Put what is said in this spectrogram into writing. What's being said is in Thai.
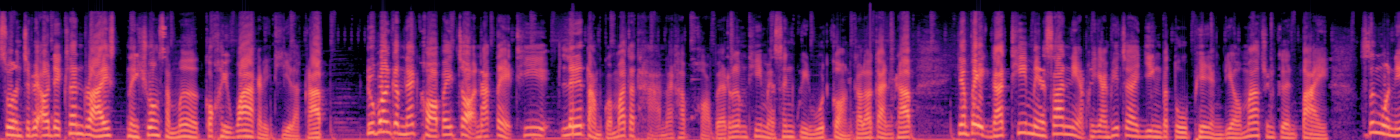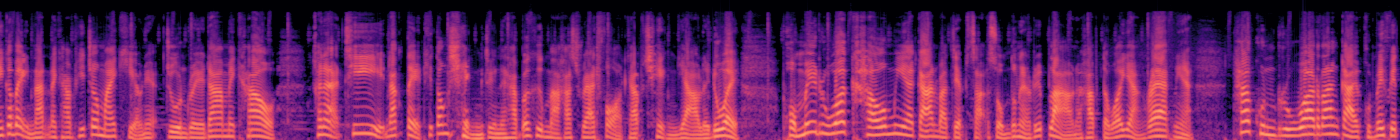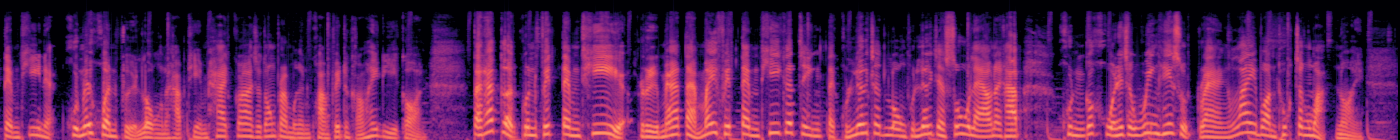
ส่วนจะไปเอาเดค l นไรส์ในช่วงซัมเมอร์ก็ค่อยว่ากันอีกทีละครับ ดูบอลกับแนทขอไปเจาะนักเตะที่เล่นได้ต่ำกว่ามาตรฐานนะครับ ขอไปเริ่มที่เมสันกรีนวูดก่อนก็แล้วกันครับ ยังเป็นอีกนัดที่เมสันเนี่ยพยายามที่จะยิงประตูเพียงอย่างเดียวมากจนเกินไป ซึ่งวันนี้ก็เป็นอีกนัดนะครับที่เจ้าไม้เขียวเนี่ยจูนเรดาร์ไม่เข้า ขณะที่นักเตะที่ต้องเฉ่งจริงนะครับก็คือมาคัสแรดฟอร์ดครับเฉ่งยาวเลยด้วย ผมไม่รู้ว่าเขามีอาการบาดเจ็บสะสมตรงไหนหรือเปล่านะครับแต่ว่าอย่างแรกเนี่ย ถ้าคุณรู้ว่าร่างกายคุณไม่ฟิตเต็มที่เนี่ย คุณไม่ควรฝืนลงนะครับ ทีมแพทย์ก็น่าจะต้องประเมินความฟิตของเขาให้ดีก่อน แต่ถ้าเกิดคุณฟิตเต็มที่ หรือแม้แต่ไม่ฟิตเต็มที่ก็จริง แต่คุณเลือกจะลงคุณเลือกจะสู้แล้วนะครับ คุณก็ควรที่จะวิ่งให้สุดแรงไล่บอลทุกจังหวะหน่อย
